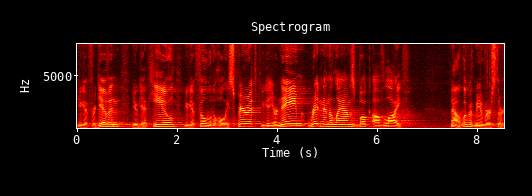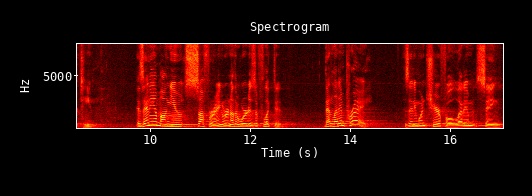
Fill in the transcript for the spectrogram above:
you get forgiven, you get healed, you get filled with the Holy Spirit, you get your name written in the Lamb's book of life. Now, look with me in verse 13. Is any among you suffering, or another word is afflicted? Then let him pray. Is anyone cheerful? Let him sing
